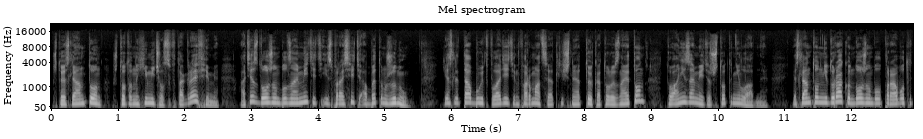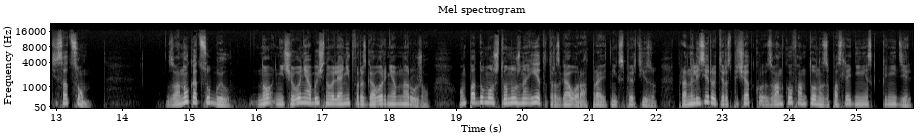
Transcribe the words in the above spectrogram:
что если Антон что-то нахимичил с фотографиями, отец должен был заметить и спросить об этом жену. Если та будет владеть информацией, отличной от той, которую знает он, то они заметят что-то неладное. Если Антон не дурак, он должен был поработать и с отцом. Звонок отцу был, но ничего необычного Леонид в разговоре не обнаружил. Он подумал, что нужно и этот разговор отправить на экспертизу, проанализировать распечатку звонков Антона за последние несколько недель.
